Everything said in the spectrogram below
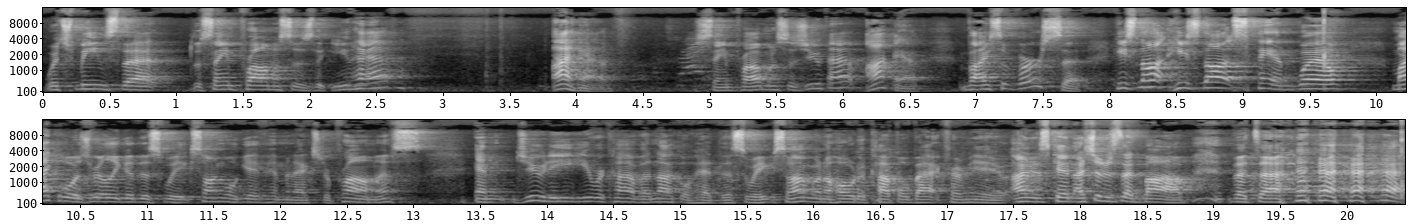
Which means that the same promises that you have, I have. The same promises you have, I have. Vice versa. He's not, he's not saying, well, Michael was really good this week, so I'm going to give him an extra promise. And Judy, you were kind of a knucklehead this week, so I'm going to hold a couple back from you. I'm just kidding. I should have said Bob, but uh,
